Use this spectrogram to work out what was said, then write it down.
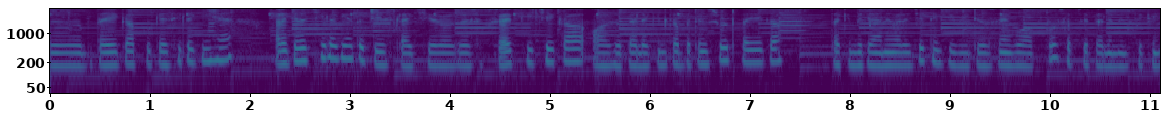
बताइएगा आपको कैसी लगी हैं? और अगर अच्छी लगे तो प्लीज़ लाइक शेयर और सब्सक्राइब कीजिएगा और बेल आइकन का बटन ज़रूर दबाइएगा ताकि मेरे आने वाले जितने भी वीडियोस हैं वो आपको सबसे पहले मिल सकें।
